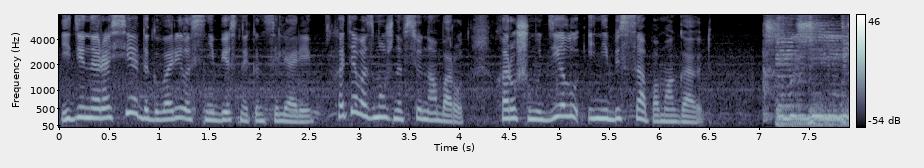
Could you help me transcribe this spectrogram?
Единая Россия договорилась с небесной канцелярией. Хотя, возможно, все наоборот. Хорошему делу и небеса помогают. Чтобы жили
